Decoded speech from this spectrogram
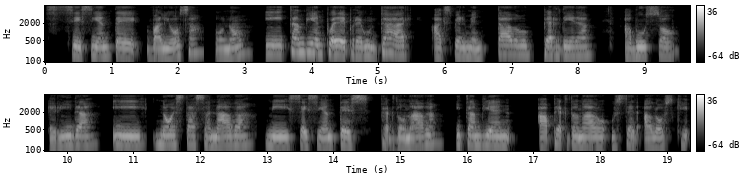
¿Se siente valiosa o no? Y también puede preguntar, ¿ha experimentado pérdida, abuso herida y no está sanada ni se siente perdonada y también ha perdonado usted a los que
